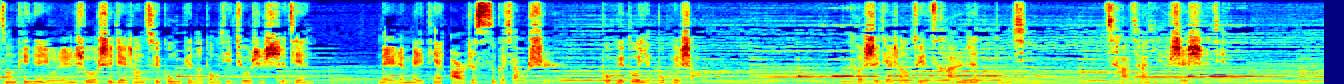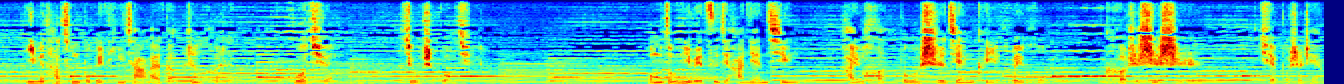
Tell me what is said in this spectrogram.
总听见有人说，世界上最公平的东西就是时间，每人每天二十四个小时。不会多也不会少，可世界上最残忍的东西，恰恰也是时间，因为它从不会停下来等任何人。过去了，就是过去了。我们总以为自己还年轻，还有很多时间可以挥霍，可是事实却不是这样。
